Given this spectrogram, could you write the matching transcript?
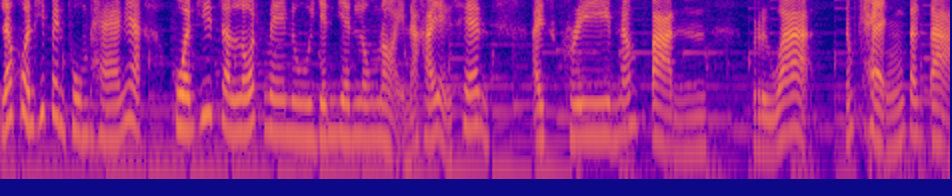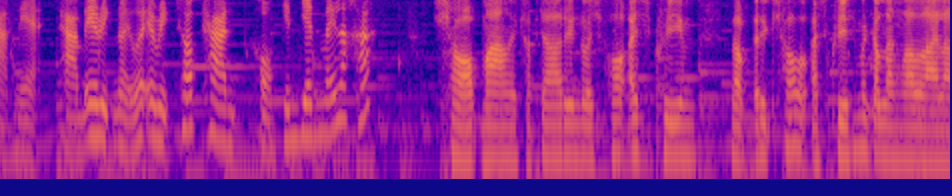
แล้วคนที่เป็นภูมิแพ้เนี่ยควรที่จะลดเมนูเย็นๆลงหน่อยนะคะ อย่างเช่นไอศครีม น้ำปั่น หรือว่า น้ำแข็งต่างๆ เนี่ย ถามเอริกหน่อยว่าเอริกชอบทานของเย็นๆไหมล่ะคะ ชอบมากเลยครับพี่ดารินโดยเฉพาะไอศครีมแบบเอริกชอบแบบไอศครีมที่มันกำลังละลายละ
